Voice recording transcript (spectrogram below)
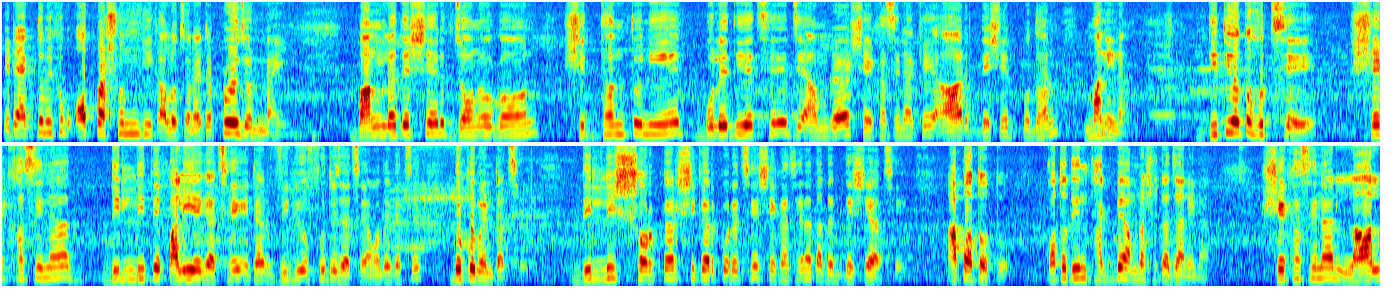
এটা একদমই খুব অপ্রাসঙ্গিক আলোচনা, এটা প্রয়োজন নাই। বাংলাদেশের জনগণ সিদ্ধান্ত নিয়ে বলে দিয়েছে যে আমরা শেখ হাসিনাকে আর দেশের প্রধান মানি না। দ্বিতীয়ত হচ্ছে, শেখ হাসিনা দিল্লিতে পালিয়ে গেছে, এটার ভিডিও ফুটেজ আছে, আমাদের কাছে ডকুমেন্ট আছে। দিল্লির সরকার স্বীকার করেছে, শেখ হাসিনা তাদের দেশে আছে। আপাতত, কতদিন থাকবে আমরা সেটা জানি না। শেখ হাসিনার লাল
